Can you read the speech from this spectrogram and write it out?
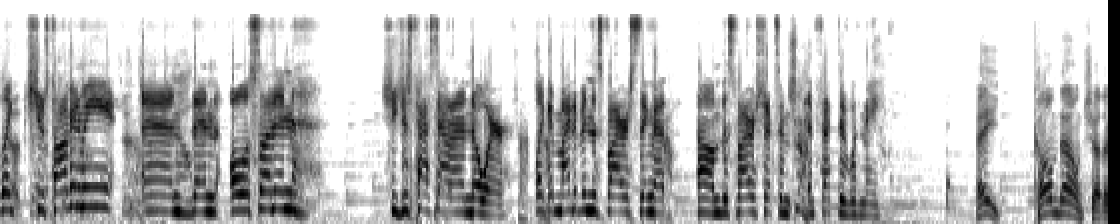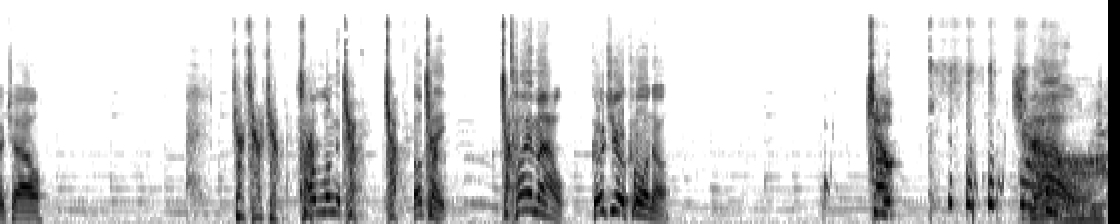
Like she was talking to me, and then all of a sudden, she just passed out out of nowhere. Like it might have been this virus thing that um this virus check's in- infected with me. Hey, calm down, Shadow Chao. Chow, Chow, Chow. How long- Chow, Chow. Okay, Chow. time out. Go to your corner Chow. now.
